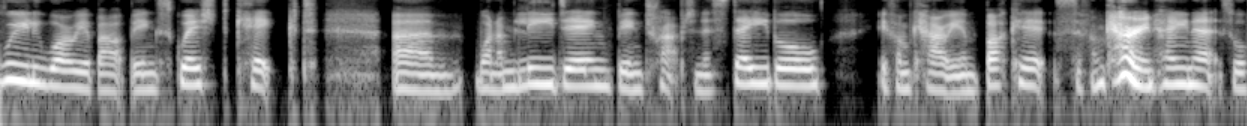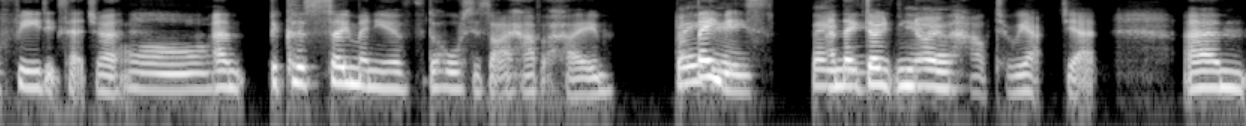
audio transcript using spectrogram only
really worry about being squished, kicked, um, when I'm leading, being trapped in a stable, if I'm carrying buckets, if I'm carrying hay nets or feed, etc. Um, because so many of the horses that I have at home are babies, and they don't know how to react yet. Um,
